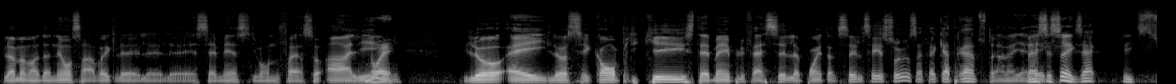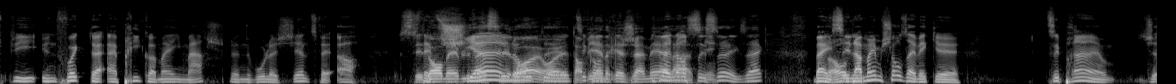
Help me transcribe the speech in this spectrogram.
Puis là, à un moment donné, on s'en va avec le, le- le SMS, ils vont nous faire ça en ligne. Ouais. Là, hey, là, c'est compliqué, c'était bien plus facile le point of sale. C'est sûr, ça fait quatre ans que tu travailles Ben, avec. c'est ça, exact. Puis une fois que tu as appris comment il marche, le nouveau logiciel, tu fais Ah, c'est c'était donc bien plus chiant, facile. Ouais, euh, ouais, T'en tu reviendrais jamais Ben à non, c'est l'ancien. ça, exact. Ben, c'est puis- la même chose avec. euh, tu sais, prends. je-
